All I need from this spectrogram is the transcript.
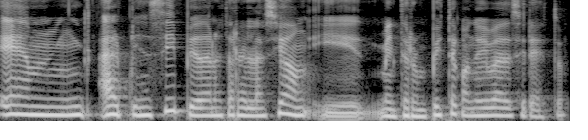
Em, al principio de nuestra relación, y me interrumpiste cuando iba a decir esto,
